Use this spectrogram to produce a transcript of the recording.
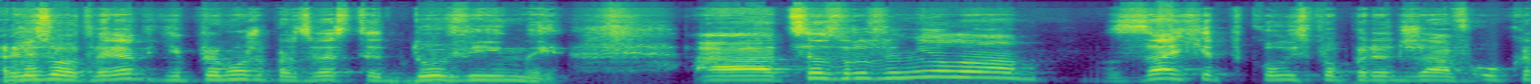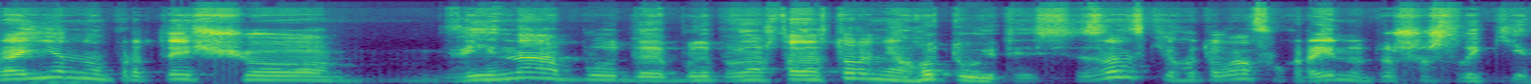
реалізовувати варіант, який може призвести до війни. А це зрозуміло. Захід колись попереджав Україну про те, що війна буде, буде повноштабне вторгнення. Готуйтесь. Зеленський готував Україну до шашликів.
